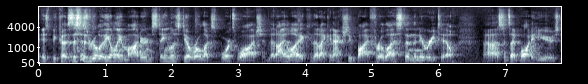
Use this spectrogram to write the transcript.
is because this is really the only modern stainless steel Rolex sports watch that I like that I can actually buy for less than the new retail uh, since I bought it used.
